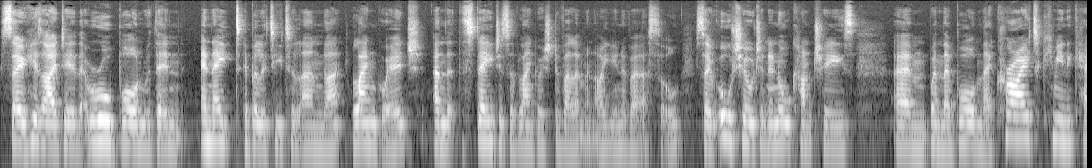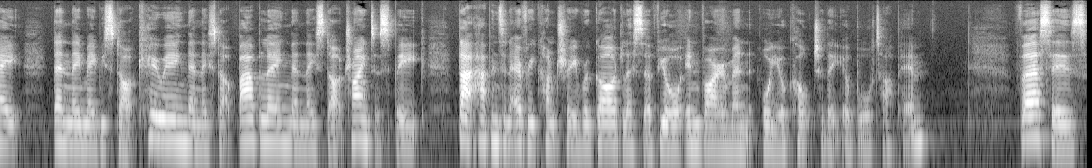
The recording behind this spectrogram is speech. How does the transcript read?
so his idea that we're all born with an innate ability to learn language and that the stages of language development are universal. So all children in all countries um, when they're born, they cry to communicate, then they maybe start cooing, then they start babbling, then they start trying to speak. That happens in every country, regardless of your environment or your culture that you're brought up in. Versus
